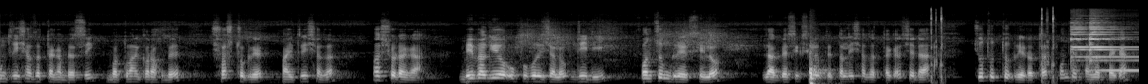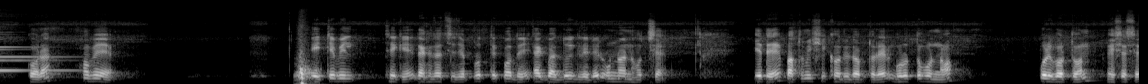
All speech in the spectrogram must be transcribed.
উনত্রিশ হাজার টাকা বেসিক বর্তমানে করা হবে ষষ্ঠ গ্রেড, পঁয়ত্রিশ হাজার পাঁচশো টাকা। বিভাগীয় উপপরিচালক ডিডি পঞ্চম গ্রেড ছিল, যার বেসিক ছিল তেতাল্লিশ হাজার টাকা, সেটা চতুর্থ গ্রেড, অর্থাৎ পঞ্চাশ হাজার টাকা করা হবে। এই টেবিল থেকে দেখা যাচ্ছে যে প্রত্যেক পদে একবার দুই গ্রেডের উন্নয়ন হচ্ছে। এতে প্রাথমিক শিক্ষা অধিদপ্তরের গুরুত্বপূর্ণ পরিবর্তন এসেছে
